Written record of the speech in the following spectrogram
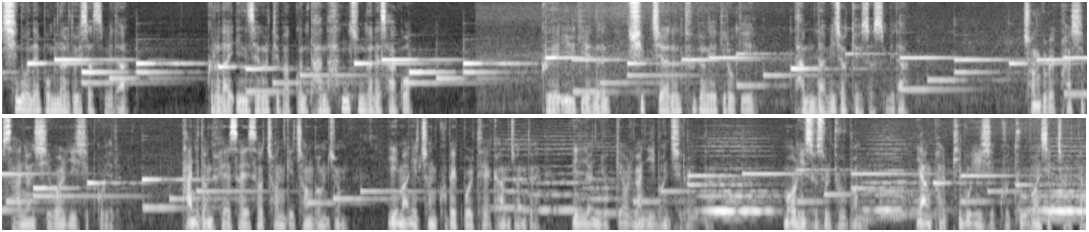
신혼의 봄날도 있었습니다. 그러나 인생을 뒤바꾼 단 한순간의 사고. 그의 일기에는 쉽지 않은 투병의 기록이 담담히 적혀 있었습니다. 1984년 10월 29일 다니던 회사에서 전기 점검 중 22,900볼트에 감전돼 1년 6개월간 입원 치료했다. 머리 수술 두 번, 양팔 피부 이식 후 두 번씩 절단,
